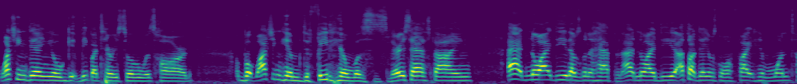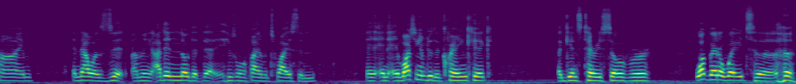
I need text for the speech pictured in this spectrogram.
watching Daniel get beat by Terry Silver was hard, but watching him defeat him was very satisfying. I had no idea that was going to happen. I had no idea. I thought Daniel was going to fight him one time, and that was it. I mean, I didn't know that, that he was going to fight him twice. And, and and watching him do the crane kick against Terry Silver, what better way to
